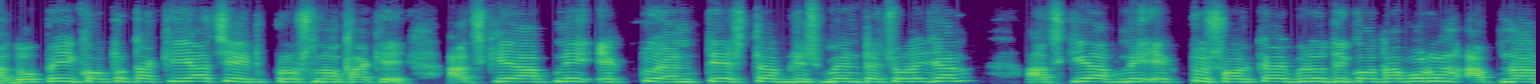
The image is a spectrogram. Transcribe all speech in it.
আদপেই কতটা কি আছে প্রশ্ন থাকে। আজকে আপনি একটু অ্যান্টি এস্টাবলিশমেন্টে চলে যান। আজকে আপনি একটু সরকার বিরোধী কথা বলুন, আপনার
